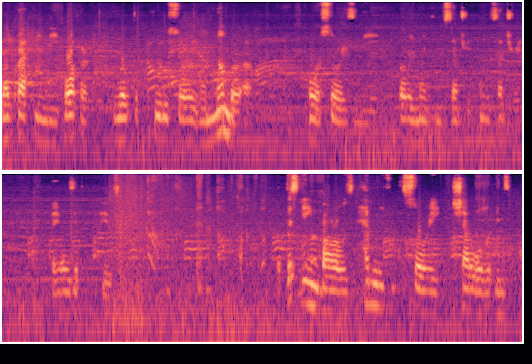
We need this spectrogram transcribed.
Lovecraft being the author who wrote the Cthulhu story and a number of horror stories in the early 19th century, 20th century. They always get confused. But this game borrows heavily from the story Shadow over Innsmouth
